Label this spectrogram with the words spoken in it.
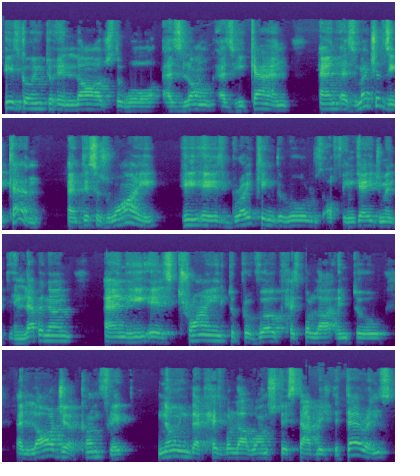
he's going to enlarge the war as long as he can and as much as he can. And this is why he is breaking the rules of engagement in Lebanon, and he is trying to provoke Hezbollah into a larger conflict, knowing that Hezbollah wants to establish deterrence.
